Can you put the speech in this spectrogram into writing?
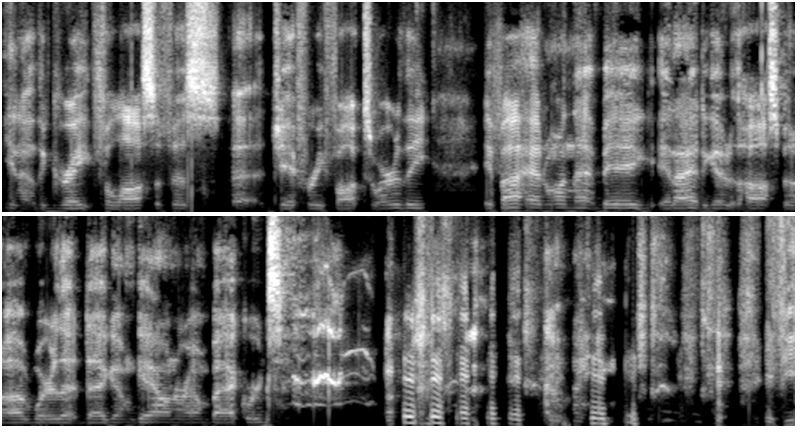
you know the great philosophist uh, Jeffrey Foxworthy, if I had one that big and I had to go to the hospital, I'd wear that daggum gown around backwards. If you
